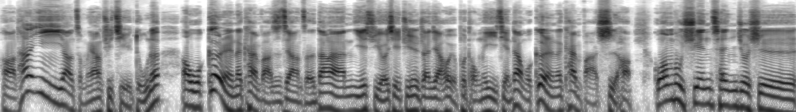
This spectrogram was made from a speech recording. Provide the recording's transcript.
啊，它的意义要怎么样去解读呢？啊，我个人的看法是这样子。当然，也许有一些军事专家会有不同的意见，但我个人的看法是哈，国防部宣称就是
